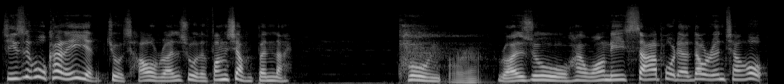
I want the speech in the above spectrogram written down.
几次互看了一眼，就朝阮硕的方向奔来。砰！阮树和王离杀破两道人墙后，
